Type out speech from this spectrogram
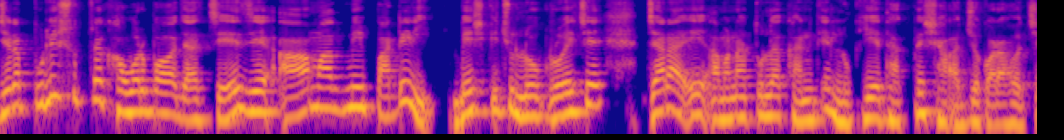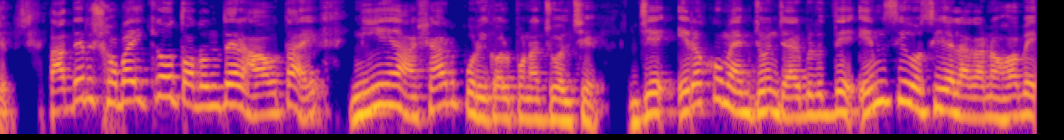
যেটা পুলিশ সূত্রে খবর পাওয়া যাচ্ছে যে আম আদমি পার্টিরই বেশ কিছু লোক রয়েছে যারা এই আমানাতুল্লাহ খানকে লুকিয়ে থাকতে সাহায্য করা হচ্ছে। তাদের সবাইকেও তদন্তের আওতায় নিয়ে আসার পরিকল্পনা চলছে যে এরকম একজন যার বিরুদ্ধে এমসিওসিএ লাগানো হবে,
